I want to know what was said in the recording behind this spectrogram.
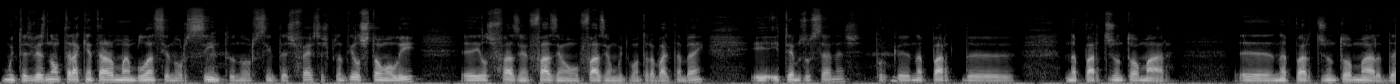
muitas vezes não terá que entrar uma ambulância no recinto, no recinto das festas, portanto eles estão ali, eh, eles fazem, fazem, fazem um muito bom trabalho também. E, e temos o Sanas, porque na parte de, na parte junto ao mar, eh, na parte junto ao mar da,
